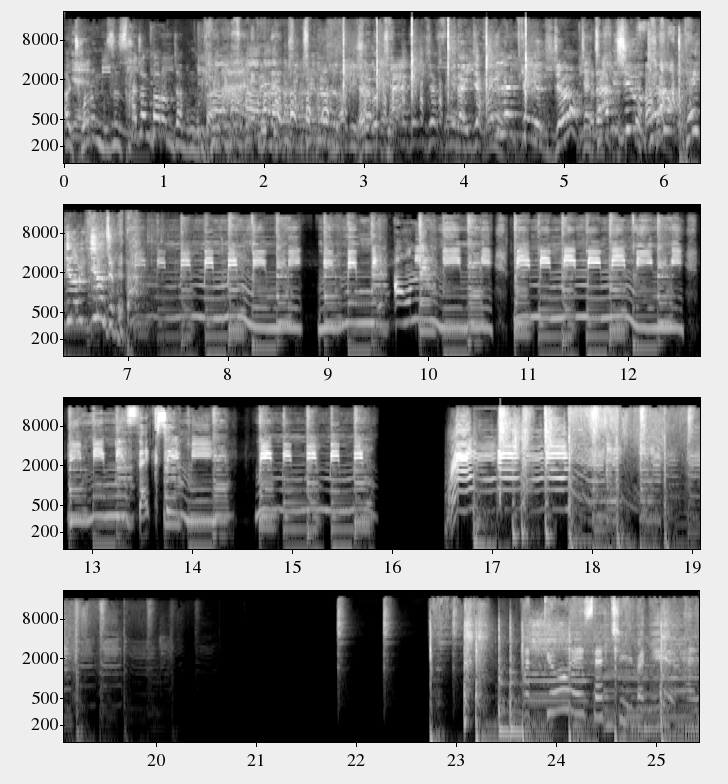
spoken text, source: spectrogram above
아니, 예. 저는 무슨 사전 바람 잡은 것도 아니고. 잘 들으셨습니다. 이제 하이라이트 알려주죠. 자, 잠시 후 계속 대결 이어집니다. 집안일 할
